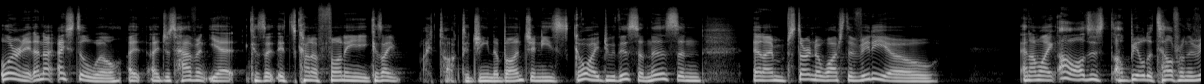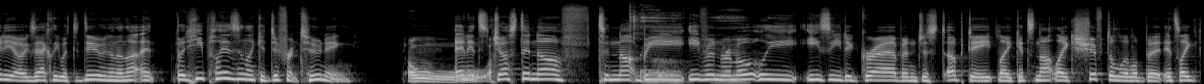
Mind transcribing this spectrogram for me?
learn it, and I, I still will. I, I just haven't yet because it, it's kind of funny because I I talked to Gene a bunch, and he's go, oh, I do this and this, and and I'm starting to watch the video, and I'm like, oh, I'll just I'll be able to tell from the video exactly what to do, and then that, but he plays in like a different tuning. Oh. And it's oh. just enough to not be oh, even yeah. remotely easy to grab and just update. Like it's not like shift a little bit. It's like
